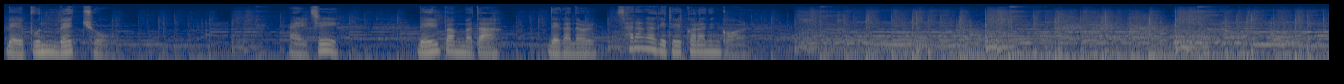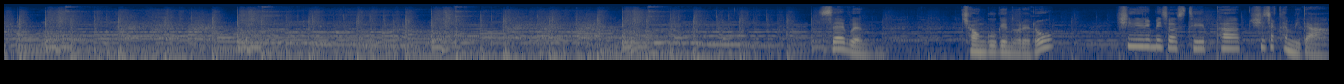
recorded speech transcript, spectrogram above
매분 매초 알지? 매일 밤마다 내가 널 사랑하게 될 거라는 걸. Seven 정국의 노래로 신혜림의 JUST POP 시작합니다.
